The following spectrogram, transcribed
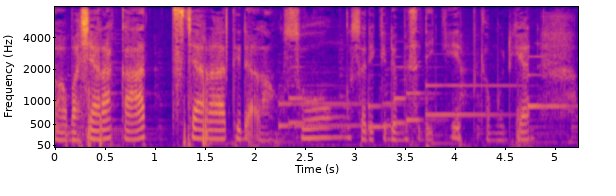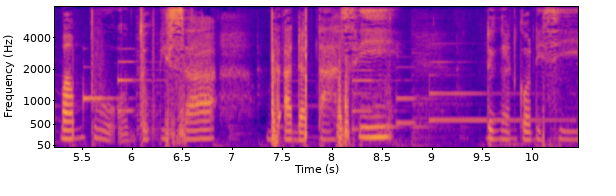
uh, masyarakat secara tidak langsung sedikit demi sedikit kemudian mampu untuk bisa beradaptasi dengan kondisi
